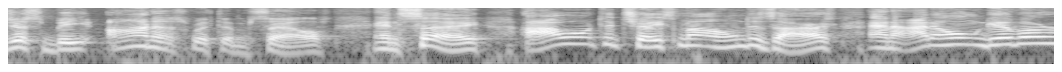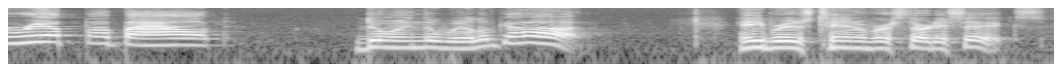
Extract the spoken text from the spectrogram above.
just be honest with themselves and say, I want to chase my own desires and I don't give a rip about doing the will of God? Hebrews 10 and verse 36.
